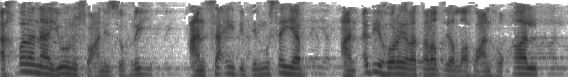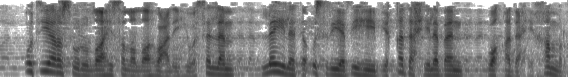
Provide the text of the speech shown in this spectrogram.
أخبرنا يونس عن الزهري عن سعيد بن المسيب عن أبي هريرة رضي الله عنه قال اتي رسول الله صلى الله عليه وسلم ليلة أسري به بقدح لبن وقدح خمر.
